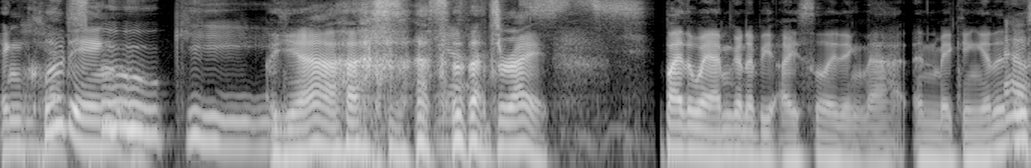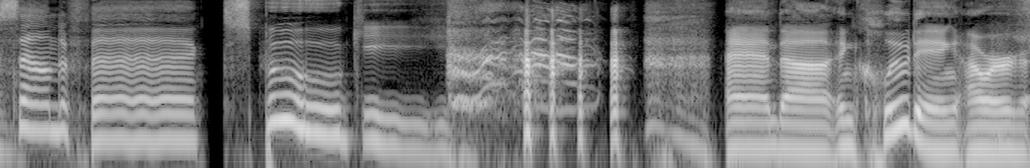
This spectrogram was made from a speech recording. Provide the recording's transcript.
including spooky. yeah, that's, that's right. By the way, I'm going to be isolating that and making it a Oh. new sound effect. Spooky. and uh, including our,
